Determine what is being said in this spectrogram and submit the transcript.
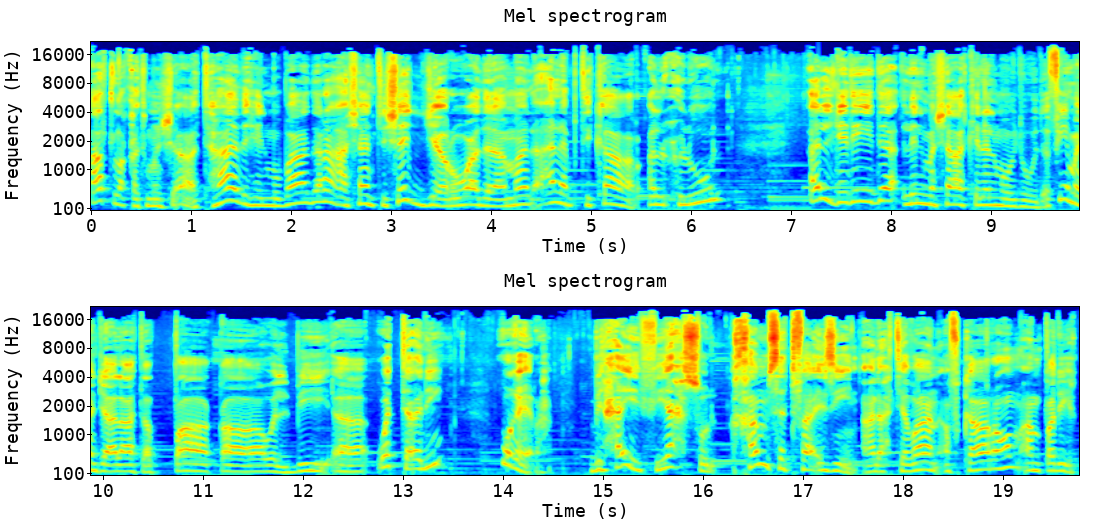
أطلقت منشآت هذه المبادرة عشان تشجع رواد الأعمال على ابتكار الحلول الجديدة للمشاكل الموجودة في مجالات الطاقة والبيئة والتعليم وغيرها بحيث يحصل خمسة فائزين على احتضان أفكارهم عن طريق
